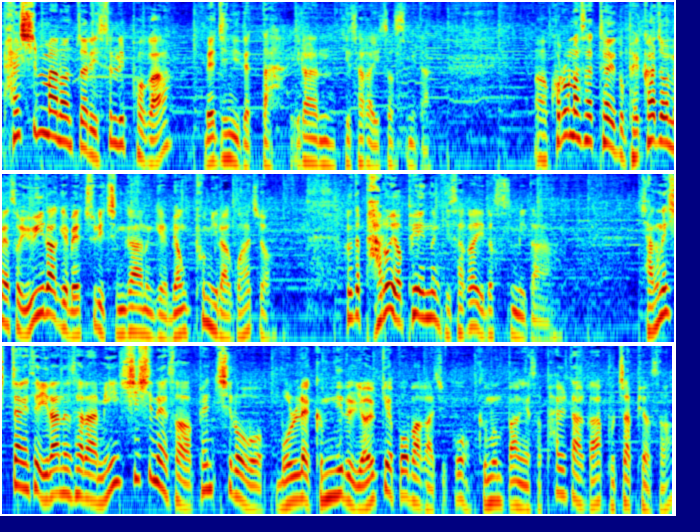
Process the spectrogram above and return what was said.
80만 원짜리 슬리퍼가 매진이 됐다. 이런 기사가 있었습니다. 어, 코로나 사태에도 백화점에서 유일하게 매출이 증가하는 게 명품이라고 하죠. 그런데 바로 옆에 있는 기사가 이렇습니다. 장례식장에서 일하는 사람이 시신에서 펜치로 몰래 금리를 10개 뽑아가지고 금은방에서 팔다가 붙잡혀서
